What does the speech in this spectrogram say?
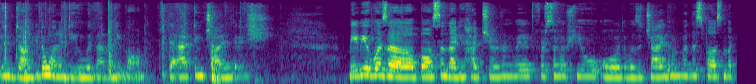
You're done. You don't want to deal with them anymore. They're acting childish maybe it was a person that you had children with for some of you or there was a childhood with this person but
